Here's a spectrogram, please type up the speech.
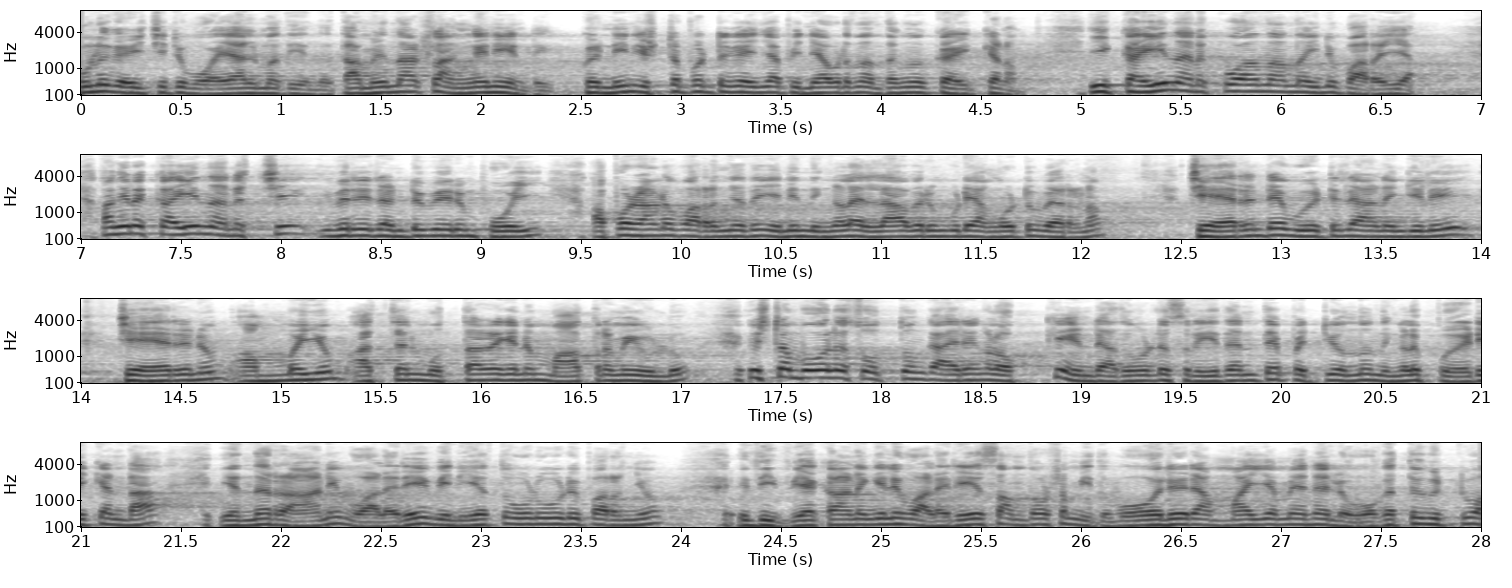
ഊണ് കഴിച്ചിട്ട് പോയാൽ മതി എന്ന്. തമിഴ്നാട്ടിൽ അങ്ങനെയുണ്ട്. പെണ്ണിന് ഇഷ്ടപ്പെട്ട് കഴിഞ്ഞാൽ പിന്നെ അവിടെ നിന്ന് എന്തെങ്കിലും കഴിക്കണം. ഈ കൈ നനക്കുക എന്നാണ് അതിന് പറയുക അങ്ങനെ കൈ നനച്ച് ഇവർ രണ്ടുപേരും പോയി. അപ്പോഴാണ് പറഞ്ഞത് ഇനി നിങ്ങളെല്ലാവരും കൂടി അങ്ങോട്ട് വരണം. ചേരന്റെ വീട്ടിലാണെങ്കിൽ ചേരനും അമ്മയും അച്ഛൻ മുത്തഴകനും മാത്രമേ ഉള്ളൂ. ഇഷ്ടംപോലെ സ്വത്തും കാര്യങ്ങളൊക്കെ ഉണ്ട്. അതുകൊണ്ട് ശ്രീധനത്തെ പറ്റിയൊന്നും നിങ്ങൾ പേടിക്കണ്ട എന്ന് റാണി വളരെ വിനയത്തോടുകൂടി പറഞ്ഞു. ദിവ്യക്കാണെങ്കിൽ വളരെ സന്തോഷം. ഇതുപോലൊരു അമ്മായിയമ്മേനെ ലോകത്ത് കിട്ടുക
